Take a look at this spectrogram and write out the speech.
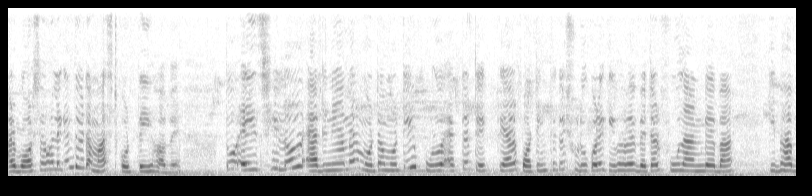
আর বর্ষা হলে কিন্তু এটা মাস্ট করতেই হবে। তো এই ছিল অ্যাডেনিয়ামের মোটামুটি পুরো একটা টেক কেয়ার পটিং থেকে শুরু করে কীভাবে বেটার ফুল আনবে বা কীভাবে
